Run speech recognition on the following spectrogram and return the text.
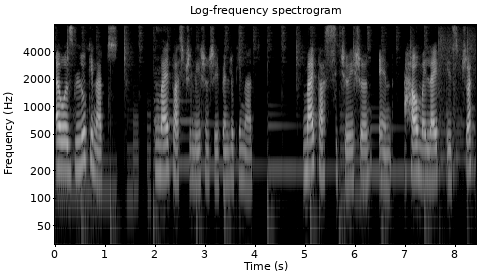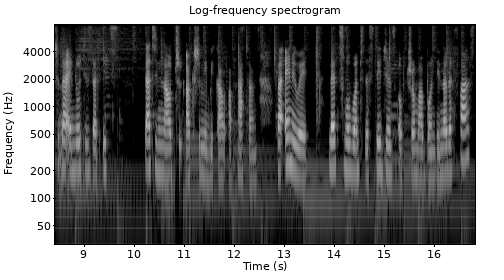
I was looking at my past relationship and looking at my past situation and how my life is structured I noticed that it's starting now to actually become a pattern. But anyway, let's move on to the stages of trauma bonding. Now, the first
